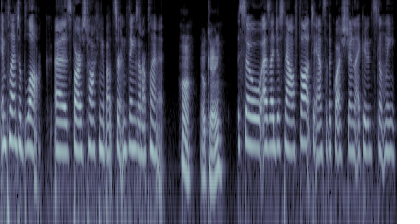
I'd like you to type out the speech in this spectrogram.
implant a block as far as talking about certain things on our planet. Huh, okay. So, as I just now thought to answer the question, I could instantly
